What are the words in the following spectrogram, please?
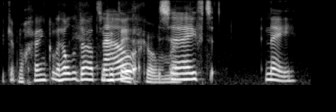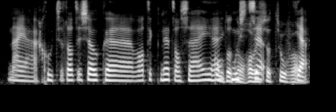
ik heb nog geen enkele heldendaad nou, meer tegengekomen. Ze heeft. Nee, nou ja, goed, dat is ook uh, wat ik net al zei. Komt dat nog, of is dat toeval? Ja.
